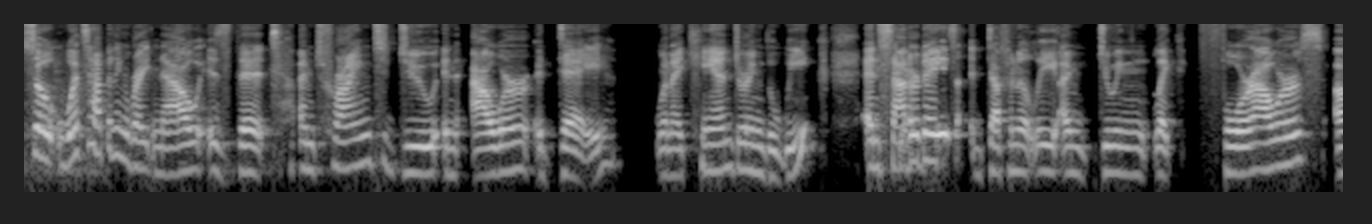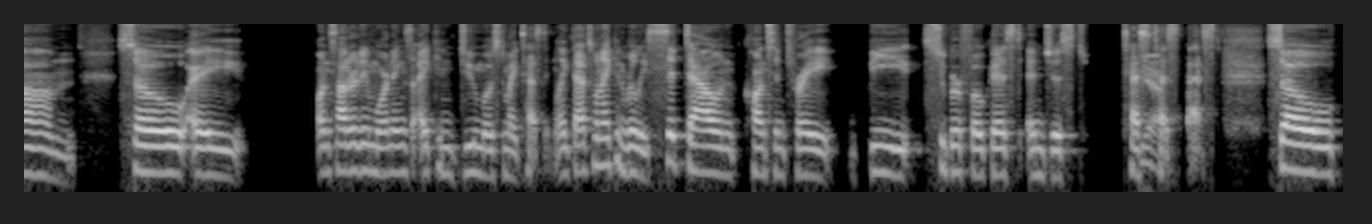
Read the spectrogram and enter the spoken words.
so what's happening right now is that I'm trying to do an hour a day when I can during the week. And Saturdays, yeah. definitely I'm doing like four hours. Um, so I on Saturday mornings, I can do most of my testing. Like that's when I can really sit down, concentrate, be super focused and just test, yeah. test, test. So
